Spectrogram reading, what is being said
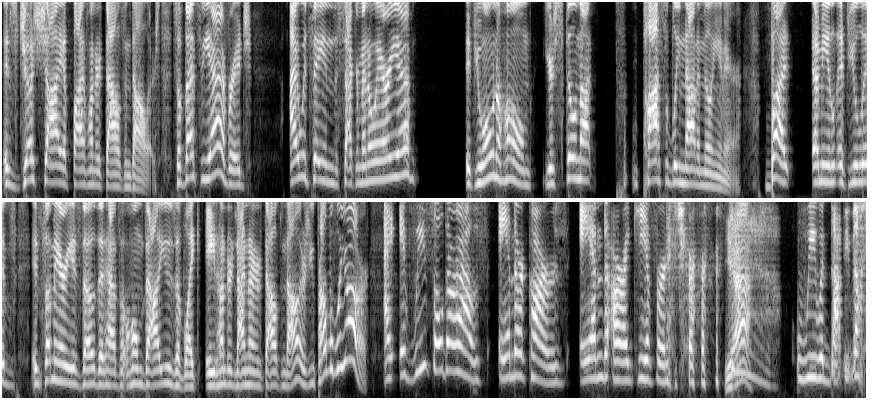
is just shy of five hundred thousand dollars. So if that's the average, I would say in the Sacramento area, if you own a home, you're still not possibly not a millionaire. But I mean, if you live in some areas though that have home values of like eight hundred, nine hundred thousand dollars, you probably are. I, if we sold our house and our cars and our IKEA furniture, Yeah. we would not be millionaires.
